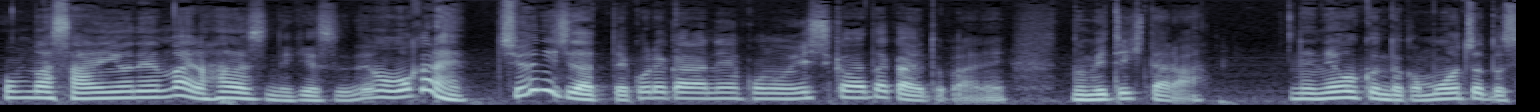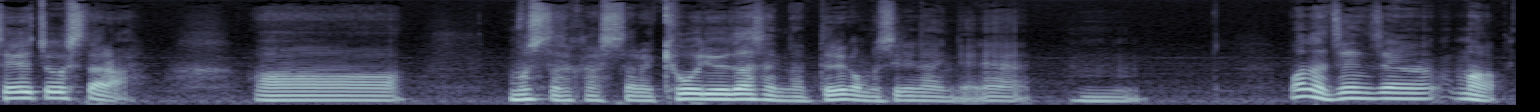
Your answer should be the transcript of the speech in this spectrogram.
ほんま3、4年前の話のケース。でも分からへん。中日だってこれからね、この石川隆とかね、伸びてきたら、ね、ネオ君とかもうちょっと成長したら、あー、もしかしたら恐竜打線になってるかもしれないんでね。うん。まだ全然、まあ、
